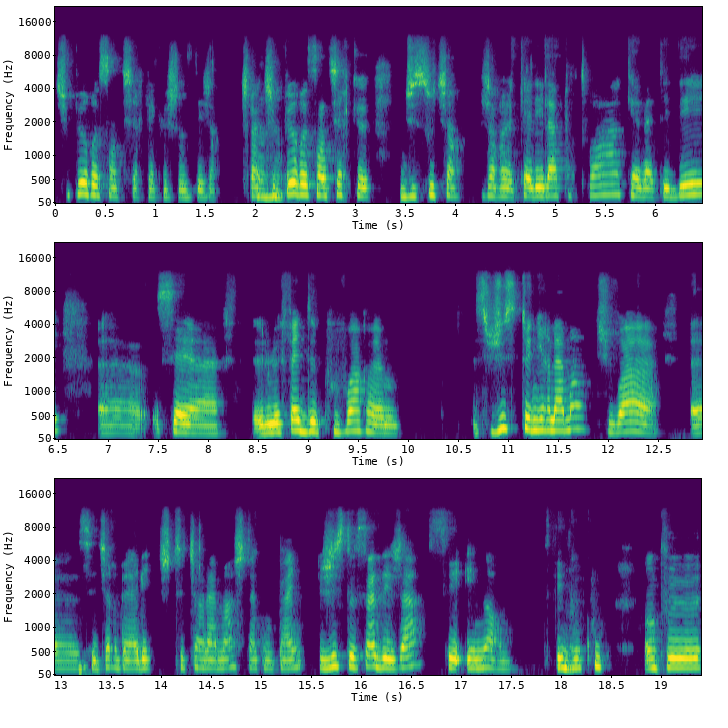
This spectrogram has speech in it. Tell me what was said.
tu peux ressentir quelque chose déjà. Tu, vois, tu mmh peux ressentir que du soutien, genre euh, qu'elle est là pour toi, qu'elle va t'aider. Euh, c'est euh, le fait de pouvoir juste tenir la main, tu vois, c'est dire, ben allez, je te tiens la main, je t'accompagne. Juste ça déjà, c'est énorme c'est beaucoup. On peut,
